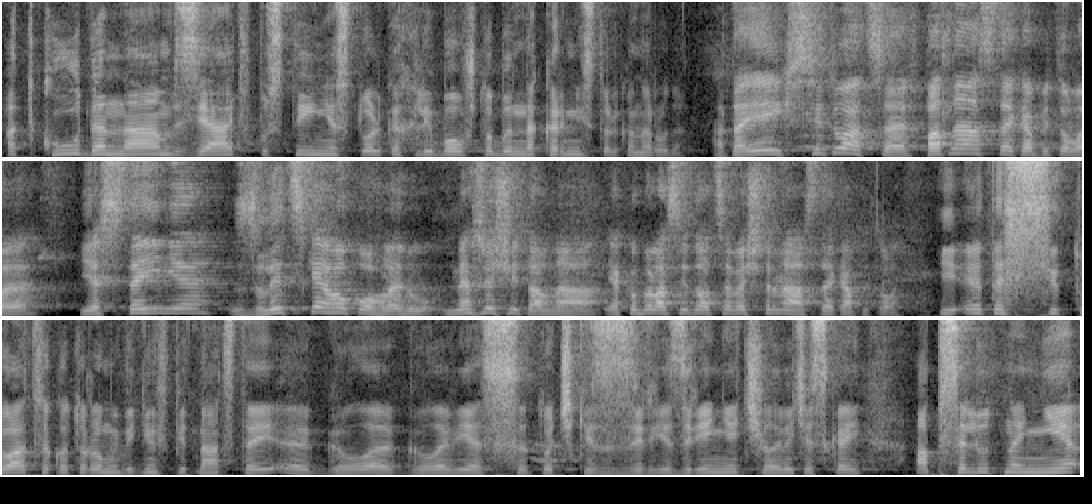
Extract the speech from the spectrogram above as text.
откуда нам взять в пустыне столько хлебов, чтобы накормить столько народа? A ta jejich situace v 15. kapitole je stejně z lidského pohledu neřešitelná, jako byla situace ve 14. kapitole. И эта ситуация, которую мы видим в 15 э, гла- главе с точки зре- зрения человеческой, абсолютно не, э,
